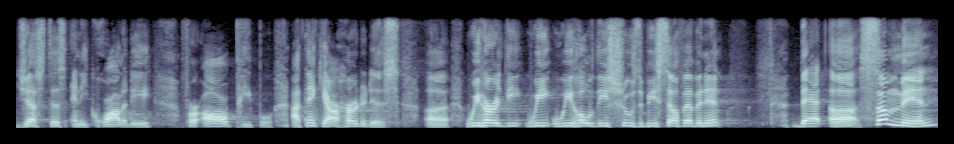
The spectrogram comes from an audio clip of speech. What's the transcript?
justice and equality for all people. I think y'all heard of this. Uh, we heard the, we, we hold these truths to be self-evident that uh, some men,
